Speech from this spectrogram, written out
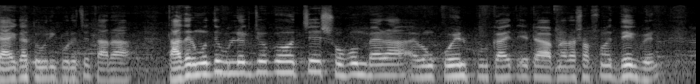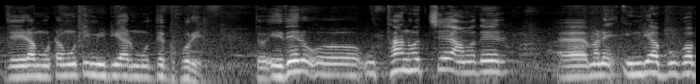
জায়গা তৈরি করেছে, তারা, তাদের মধ্যে উল্লেখযোগ্য হচ্ছে সোহম বেড়া এবং কোয়েল পুরকায়েত, এটা আপনারা সবসময় দেখবেন যে এরা মোটামুটি মিডিয়ার মধ্যে ঘোরে। তো এদের উত্থান হচ্ছে আমাদের মানে India book of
